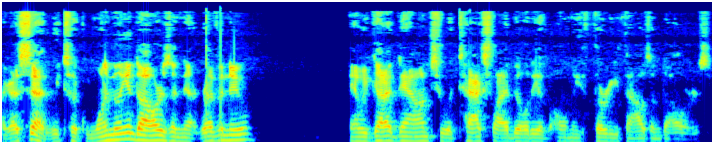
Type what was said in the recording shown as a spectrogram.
like I said, we took one million dollars in net revenue, and we got it down to a tax liability of only thirty thousand dollars,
